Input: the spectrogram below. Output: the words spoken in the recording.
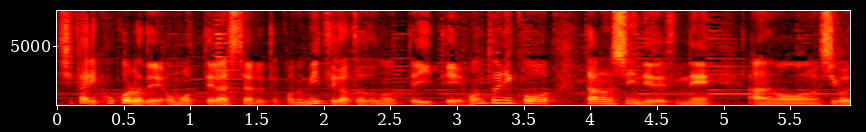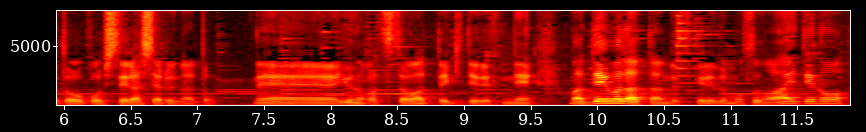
しっかり心で思ってらっしゃるとこの3つが整っていて本当にこう楽しんでですね、あのー仕事をこうしてらっしゃるなと。ねいうのが伝わってきてですね、まあ、電話だったんですけれどもその相手の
